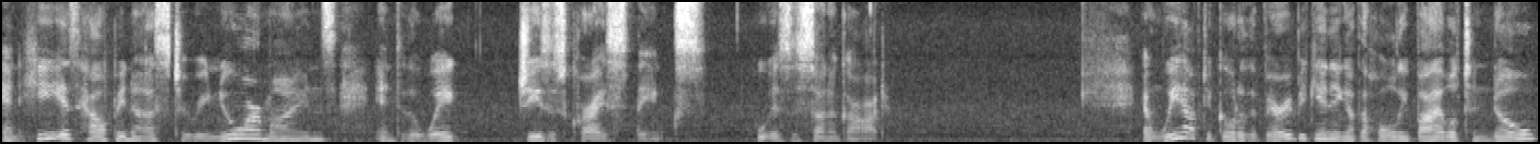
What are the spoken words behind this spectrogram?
and He is helping us to renew our minds into the way Jesus Christ thinks, who is the Son of God. And we have to go to the very beginning of the Holy Bible to know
